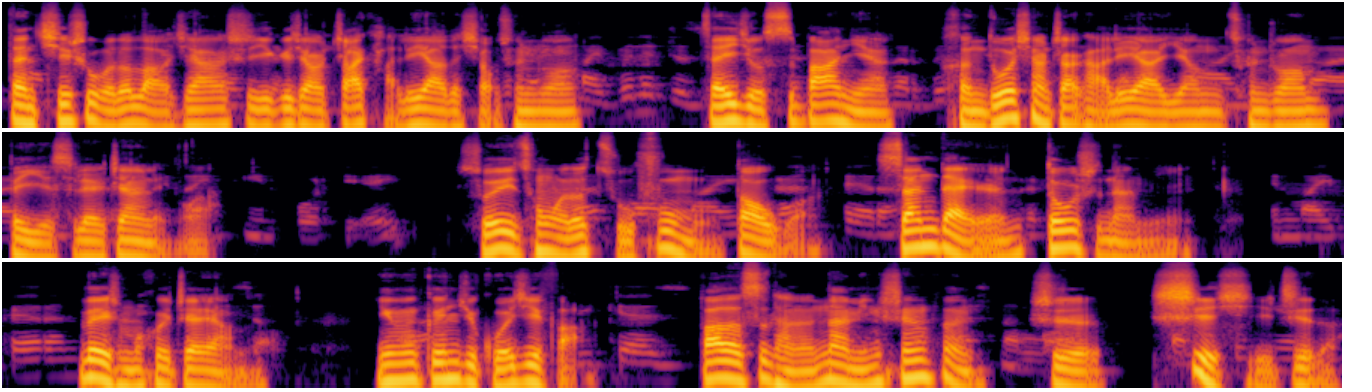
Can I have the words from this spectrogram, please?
但其实我的老家是一个叫扎卡利亚的小村庄。在一九四八年，很多像扎卡利亚一样的村庄被以色列占领了，所以从我的祖父母到我，三代人都是难民。为什么会这样呢？因为根据国际法，巴勒斯坦的难民身份是世袭制的。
